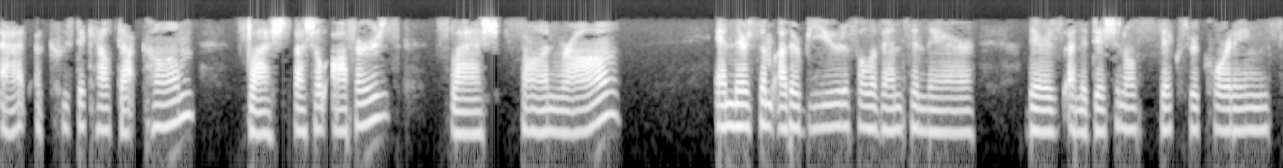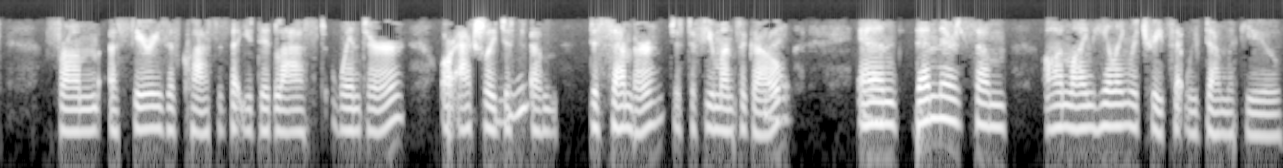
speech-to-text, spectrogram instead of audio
at acoustichealth.com slash special offers slash San Ra. And there's some other beautiful events in there. There's an additional six recordings from a series of classes that you did last winter, or actually just Mhm. um, December, just a few months ago. Right. And then there's some online healing retreats that we've done with you.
